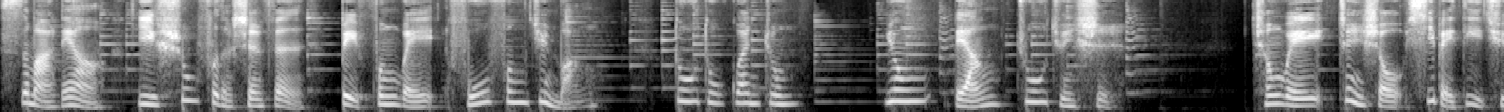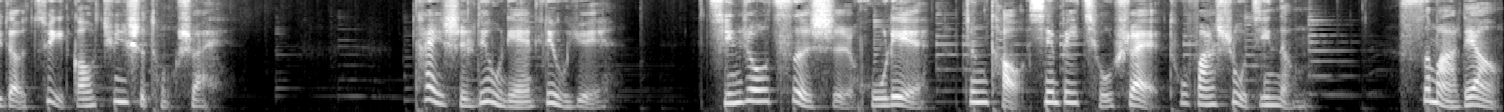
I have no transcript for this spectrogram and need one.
司马亮以叔父的身份被封为扶风郡王、都督关中、雍凉诸军事。成为镇守西北地区的最高军事统帅。太史六年六月，秦州刺史胡烈征讨鲜卑酋帅突发戍机能，司马亮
